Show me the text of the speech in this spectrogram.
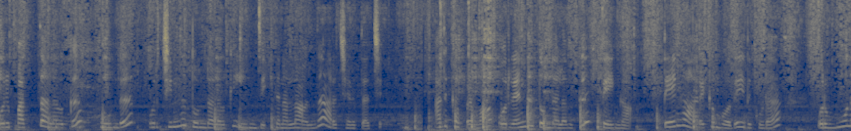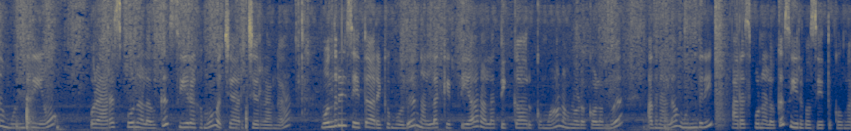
ஒரு பத்து அளவுக்கு பூண்டு ஒரு சின்ன துண்டு அளவுக்கு இஞ்சி. இதை நல்லா வந்து அரைச்சி எடுத்தாச்சு. அதுக்கப்புறமா ஒரு ரெண்டு துண்டு அளவுக்கு தேங்காய். தேங்காய் அரைக்கும் போதே இது கூட ஒரு மூணு முந்திரியும் ஒரு அரை ஸ்பூன் அளவுக்கு சீரகமும் வச்சு அரைச்சிடுறாங்க. முந்திரி சேர்த்து அரைக்கும் போது நல்லா கெட்டியாக நல்லா திக்காக இருக்குமா நம்மளோட குழம்பு. அதனால் முந்திரி அரை ஸ்பூன் அளவுக்கு சீரகம் சேர்த்துக்கோங்க.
